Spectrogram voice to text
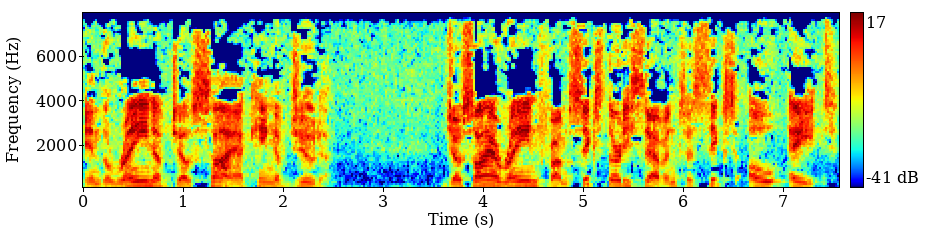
in the reign of Josiah, king of Judah. Josiah reigned from 637 to 608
